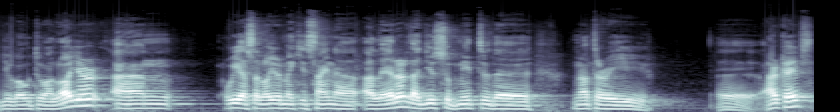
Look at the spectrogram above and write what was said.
you go to a lawyer, and we as a lawyer make you sign a, a letter that you submit to the notary uh, archives,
